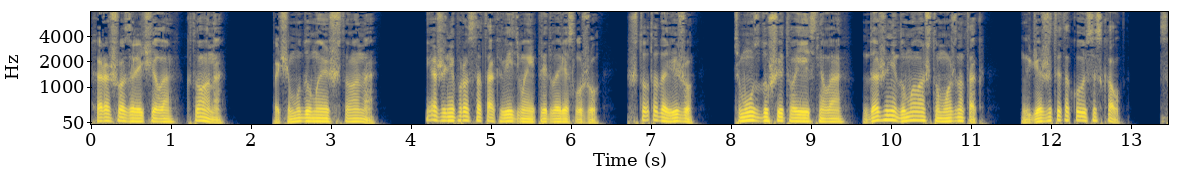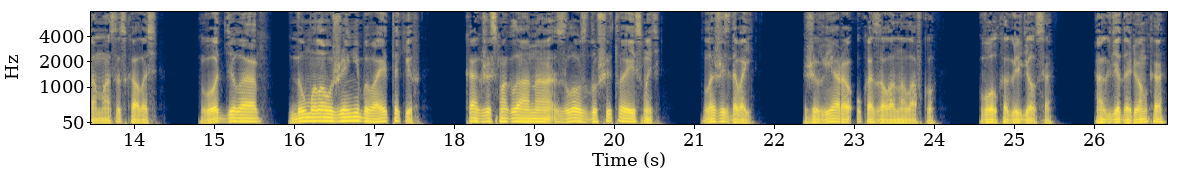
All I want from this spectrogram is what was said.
«Хорошо залечила. Кто она?» «Почему думаешь, что она?» «Я же не просто так ведьмой при дворе служу. Что тогда вижу? Тьму с души твоей сняла. Даже не думала, что можно так. Где же ты такую сыскал?» «Сама сыскалась. Вот дела. Думала, уже не бывает таких. Как же смогла она зло с души твоей смыть? Ложись давай». Живьяра указала на лавку. Волк огляделся. «А где Даренка?»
